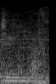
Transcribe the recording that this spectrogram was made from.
Active.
